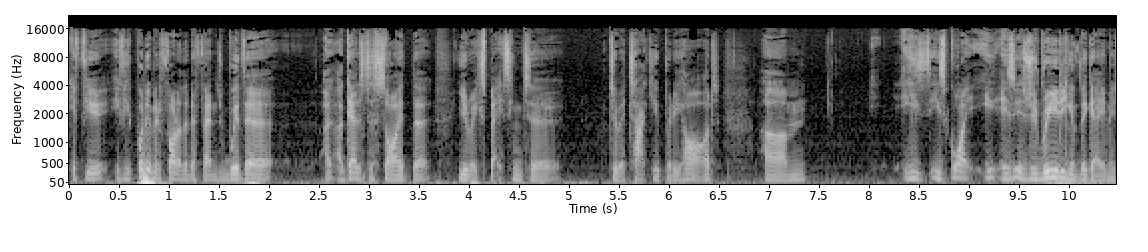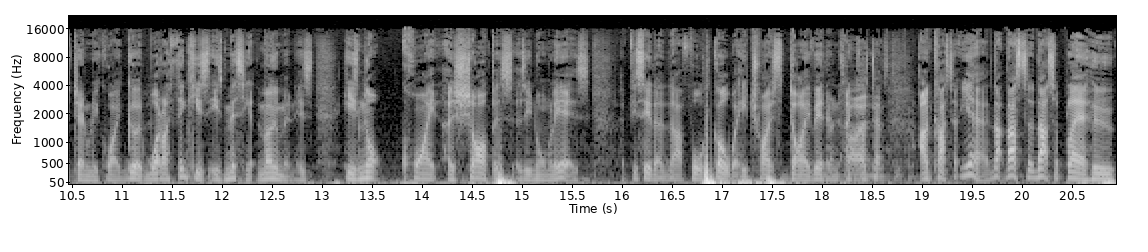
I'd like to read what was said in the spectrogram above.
if you if you put him in front of the defence with a, against a side that you're expecting to to attack you pretty hard, um, he's he's quite his, his, reading of the game is generally quite good. What I think he's he's missing at the moment is he's not quite as sharp as, as he normally is. If you see that, that fourth goal where he tries to dive in and, and cut out, and cut it, yeah, that, that's a, that's a player who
